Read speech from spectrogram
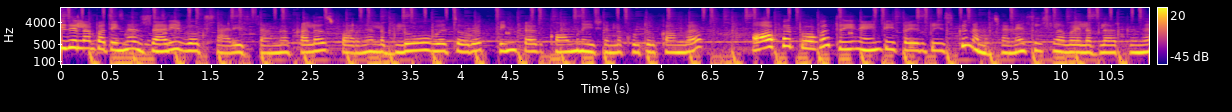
இதெல்லாம் பார்த்தீங்கன்னா ஜரி ஒர்க் சாரீஸ் தாங்க. கலர்ஸ் பாருங்கள் இல்லை ப்ளூ வித் ஒரு பிங்க் கலர் காம்பினேஷனில் கொடுத்துருக்காங்க. ஆஃபர் போக த்ரீ நைன்ட்டி ஃபைவ் ருபீஸ்க்கு நம்ம சென்னை சில்ஸில் அவைலபிளாக இருக்குங்க.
